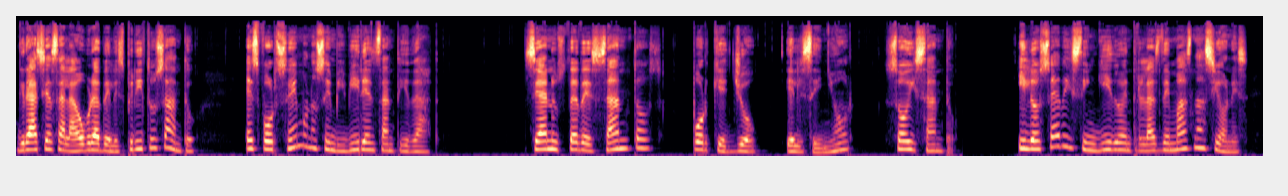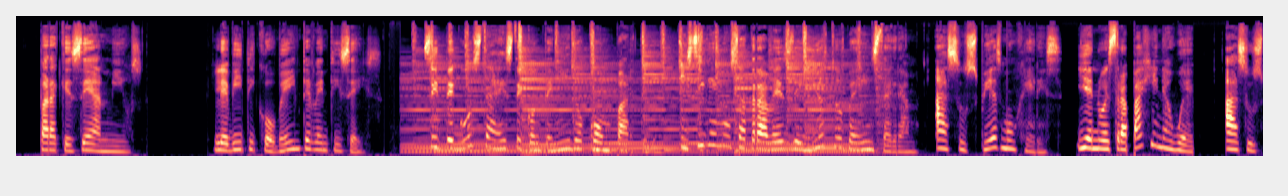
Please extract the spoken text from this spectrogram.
gracias a la obra del Espíritu Santo, esforcémonos en vivir en santidad. Sean ustedes santos, porque yo, el Señor, soy santo, y los he distinguido entre las demás naciones para que sean míos. Levítico 20:26. Si te gusta este contenido, compártelo y síguenos a través de YouTube e Instagram, a sus pies mujeres, y en nuestra página web, a sus.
